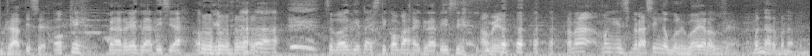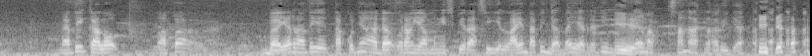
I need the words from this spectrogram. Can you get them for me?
gratis ya. Oke, berharapnya gratis ya. Oke. Semoga kita istiqomah ya gratis ya. Amin. Karena menginspirasi nggak boleh bayar harusnya. Benar, benar, benar. Nanti kalau apa bayar nanti takutnya ada orang yang menginspirasi lain tapi nggak bayar. Jadi Iya. dia mak sana harinya. Iya.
